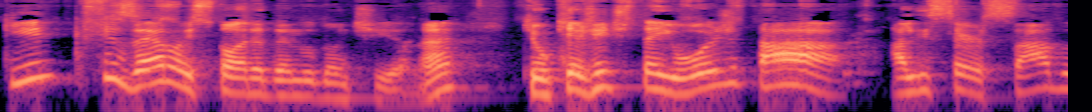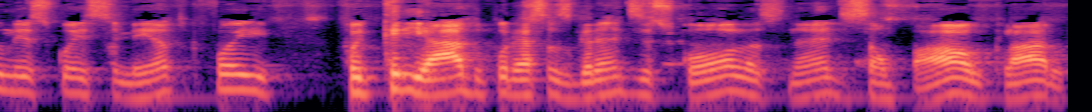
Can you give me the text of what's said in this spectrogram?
que, que fizeram a história da endodontia, né? Que o que a gente tem hoje está alicerçado nesse conhecimento que foi, foi criado por essas grandes escolas, né? De São Paulo, claro,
